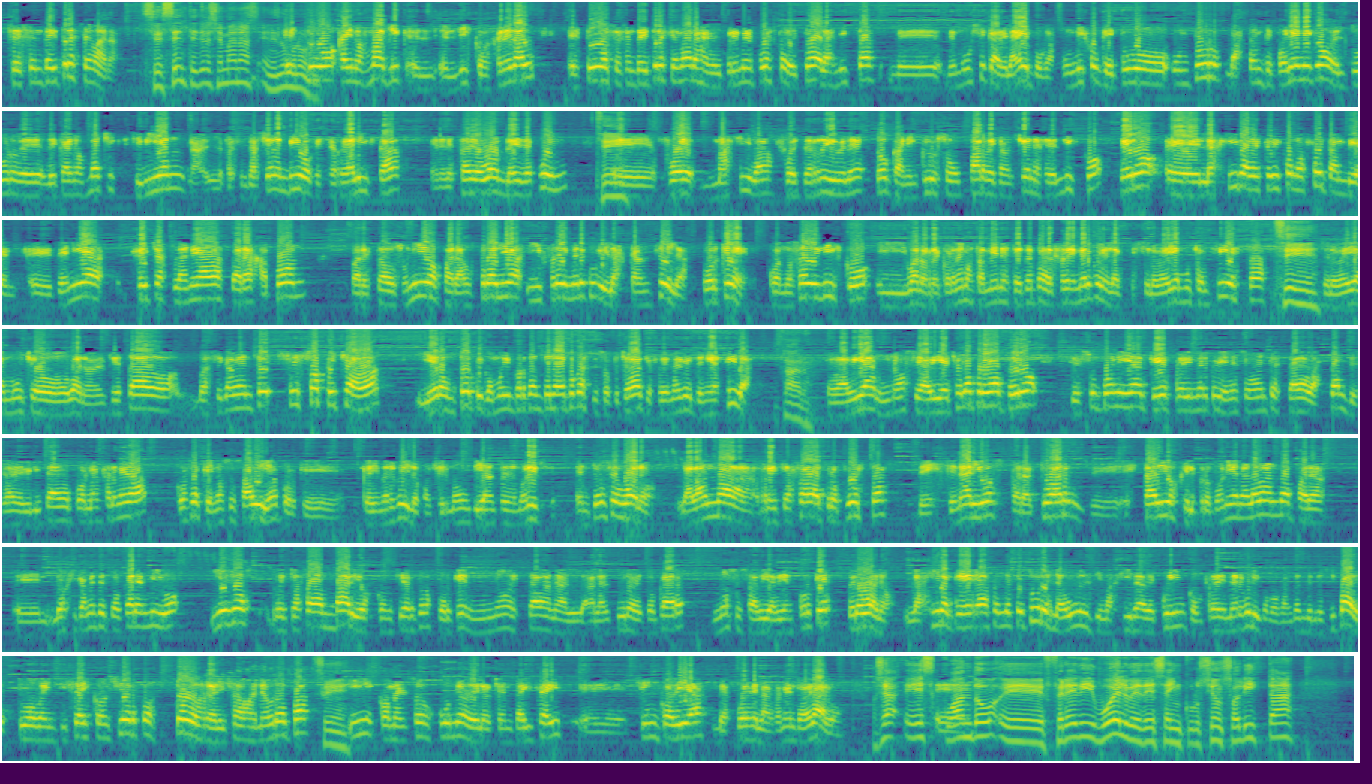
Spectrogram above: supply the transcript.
63 semanas. 63 semanas en el número uno. Estuvo Kind of Magic, el, el disco en general, estuvo 63 semanas en el primer puesto de todas las listas de, de música de la época. Un disco que tuvo un tour bastante polémico, el tour de, de Kind of Magic, si bien la, la presentación en vivo que se realiza en el estadio Wembley de Queen Sí. eh, fue masiva, fue terrible, tocan incluso un par de canciones del disco, pero eh, la gira de este disco no fue tan bien. Eh, tenía fechas planeadas para Japón, para Estados Unidos, para Australia y Freddie Mercury las cancela. ¿Por qué? Cuando sale el disco, y bueno, recordemos también esta etapa de Freddie Mercury en la que se lo veía mucho en fiestas, Sí, se lo veía mucho, bueno, enfiestado, básicamente, se sospechaba, y era un tópico muy importante en la época, se sospechaba que Freddie Mercury tenía SIDA claro. todavía no se había hecho la prueba, pero se suponía que Freddie Mercury en ese momento estaba bastante ya debilitado por la enfermedad, cosa que no se sabía porque Freddie Mercury lo confirmó un día antes de morirse. Entonces, bueno, la banda rechazaba propuestas de escenarios para actuar, de estadios que le proponían a la banda para, eh, lógicamente, tocar en vivo, y ellos rechazaban varios conciertos porque no estaban al- a la altura de tocar, no se sabía bien por qué, pero bueno, la gira que hacen de este tour es la última gira de Queen con Freddie Mercury como cantante principal. Tuvo 26 conciertos, todos realizados en Europa, Sí. y comenzó en junio del 86, eh, cinco días después del lanzamiento del álbum. O sea, es Eh, cuando eh, Freddy vuelve de esa incursión solista.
